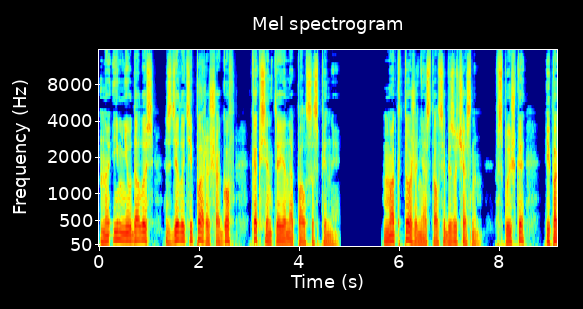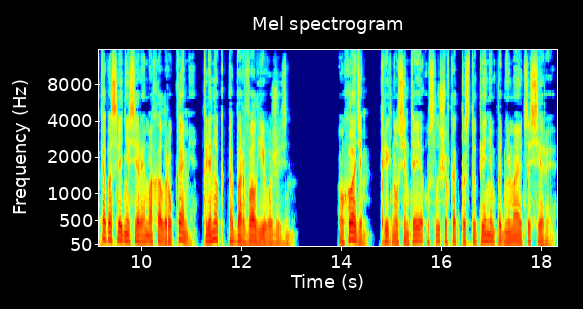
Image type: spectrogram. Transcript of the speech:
но им не удалось сделать и пары шагов, как Синтея напал со спины. Маг тоже не остался безучастным. Вспышка, и пока последний серый махал руками, клинок оборвал его жизнь. «Уходим!» — крикнул Синтея, услышав, как по ступеням поднимаются серые.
